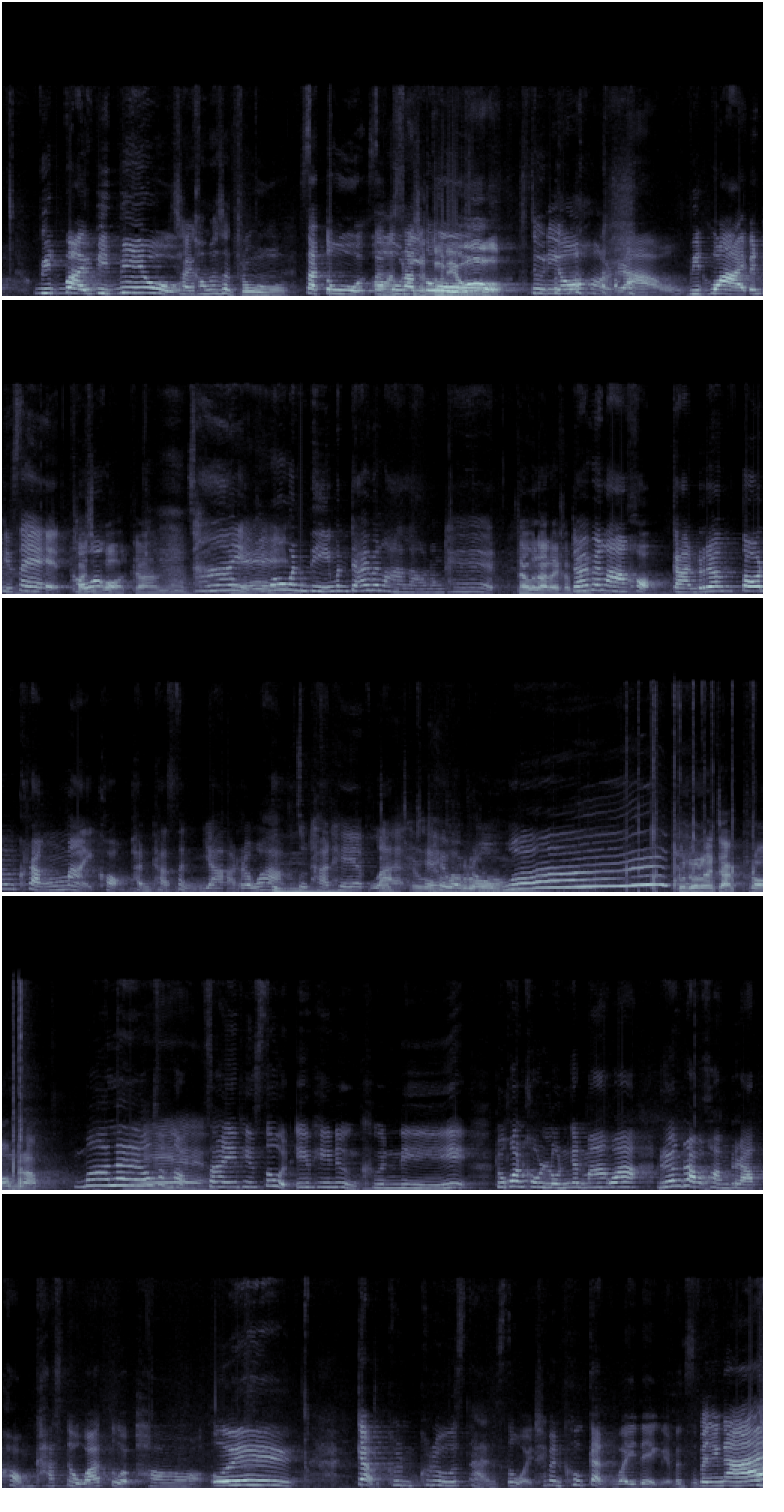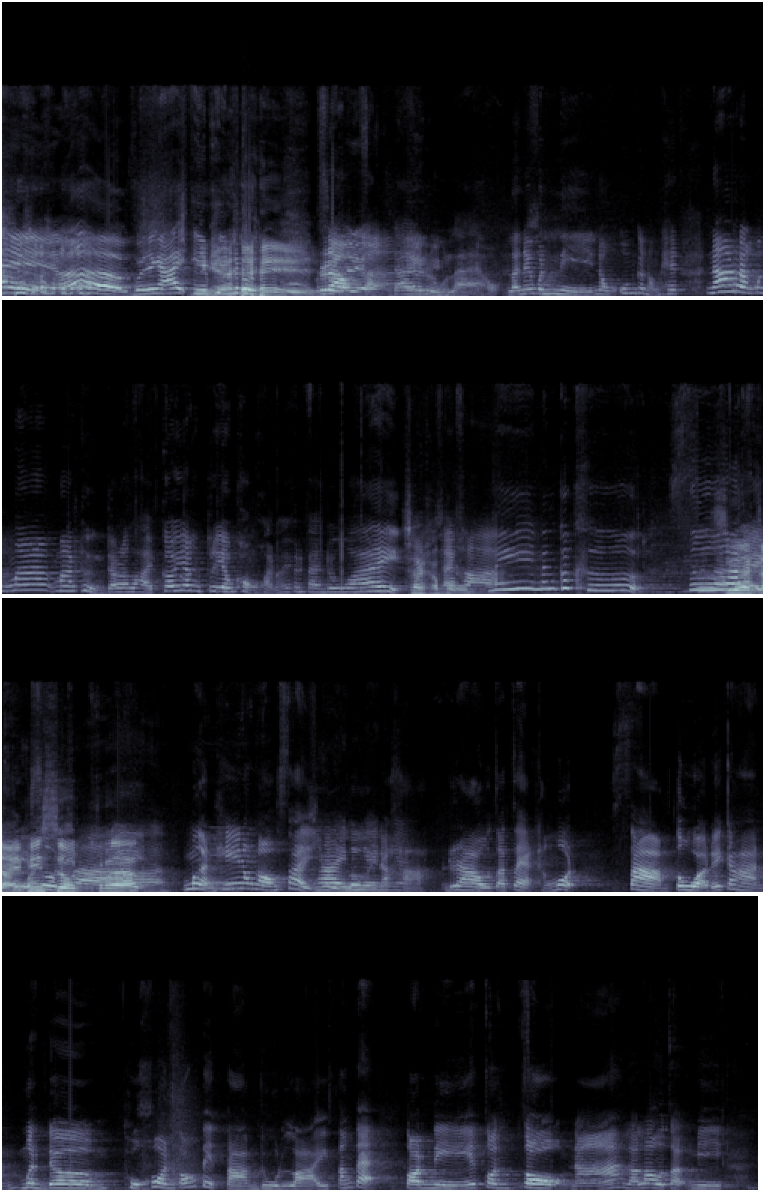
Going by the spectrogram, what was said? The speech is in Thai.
ว่าวิดวายวิดวิวใช้คำว่าศัตรูสตูสอ๋อตูสสตูตูดิโอสตูดิโอของเราวิดวายเป็นพิเศษคอยสว่าปอร์ตกัน ใช่เย้เพราะว่าวันนี้มันได้เวลาแล้วน้องเทศ ได้เวลาอะไรครับพี่ได้เวลาของการเริ่มต้นครั้งใหม่ของพันธสัญญาระหว่างจุธาเทพและกับเทเทววพพรรหหมมว้ายคุณโดนจักรพร้อมรับ มาแล้วเย้สำหรับใจพิสูจน์ EP หนึ่งคืนนี้ ทุกคนเขาลุ้นกันมากว่า เรื่องราวความรักของคาสโนวาตัวพ่ออุ้ยกับคุณครูแสนสวยที่เป็นคู่กันวัยเด็กเนี่ยมันจะเป็นยังไงเออเป็นยังไง EP หนึ่งเราจะได้รู้แล้ว และในวันนี้น้องอุ้มกับน้องเทศน่ารักมากๆ มาถึงดาราไลฟ์ก็ยังเตรียมของขวัญมาให้แฟนๆด้วย ใช่ครับผใช่มค่ะนี่นั่นก็คือ เสื้อเสื้อใจพิสุทธิ์ครับ เหมือนที่น้องๆใส่อยู่ใช่เลยนี่ไงนะคะ เราจะแจกทั้งหมด 3 ตัวด้วยกันเหมือนเดิม ทุกคนต้องติดตามดูไลฟ์ตั้งแต่ตอนนี้จนจบนะ แล้วเราจะมี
